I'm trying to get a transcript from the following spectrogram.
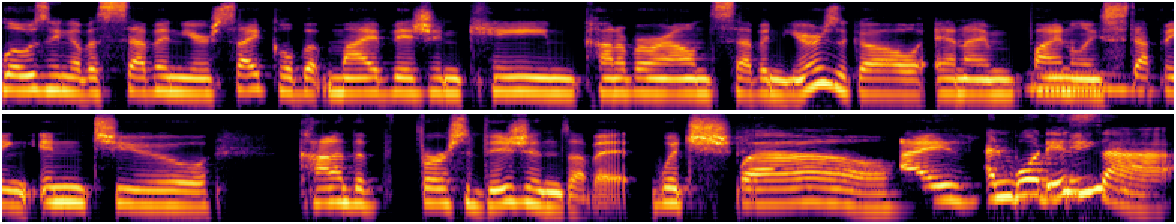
closing of a seven year cycle, but my vision came kind of around seven years ago. And I'm finally mm. stepping into kind of the first visions of it, which wow. I and what think, is that?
